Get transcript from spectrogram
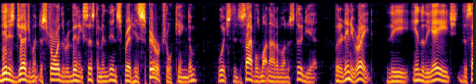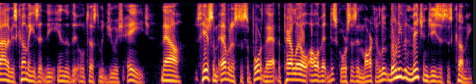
did his judgment, destroyed the rabbinic system, and then spread his spiritual kingdom, which the disciples might not have understood yet. But at any rate, the end of the age, the sign of his coming is at the end of the Old Testament Jewish age. Now, here's some evidence to support that. The parallel Olivet discourses in Mark and Luke don't even mention Jesus' coming.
